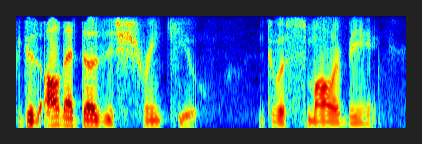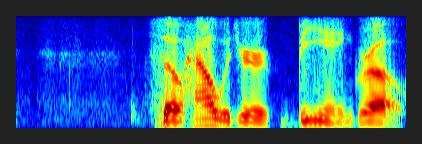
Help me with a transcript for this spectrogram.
because all that does is shrink you into a smaller being so how would your being grow?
